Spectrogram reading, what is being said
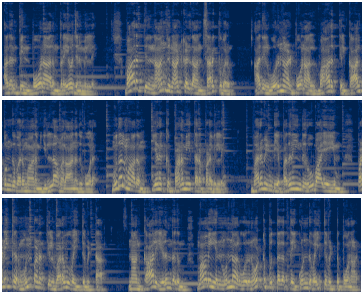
அதன் பின் போனாலும் பிரயோஜனமில்லை. வாரத்தில் நான்கு நாட்கள் தான் சரக்கு வரும். அதில் ஒரு நாள் போனால் வாரத்தில் கால் பங்கு வருமானம் இல்லாமல் ஆனது போல. முதல் மாதம் எனக்கு பணமே தரப்படவில்லை. வரவேண்டிய பதினைந்து ரூபாயையும் பணிக்கர் முன்பணத்தில் வரவு வைத்து விட்டார். நான் காலை எழுந்ததும் மாமி என் முன்னால் ஒரு நோட்டு புத்தகத்தை கொண்டு வைத்து விட்டு போனாள்.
